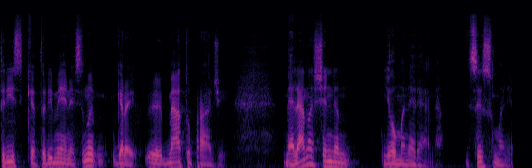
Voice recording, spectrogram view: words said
3-4 mėnesiai, nu gerai, e, metų pradžiai. Melenas šiandien jau mane remia. Jisai su manim.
